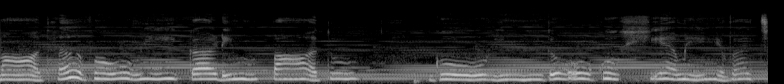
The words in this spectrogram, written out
माधवो मे कडिं पातु गोविन्दो गुह्यमेव च।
